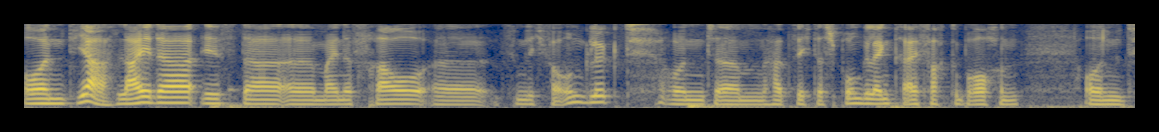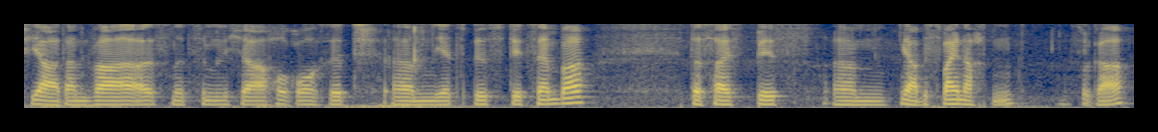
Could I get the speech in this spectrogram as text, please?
Und ja, leider ist da äh, meine Frau äh, ziemlich verunglückt und ähm, hat sich das Sprunggelenk dreifach gebrochen. Und ja, dann war es ein ziemlicher Horrorritt ähm, jetzt bis Dezember. Das heißt bis, ähm, ja, bis Weihnachten sogar.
